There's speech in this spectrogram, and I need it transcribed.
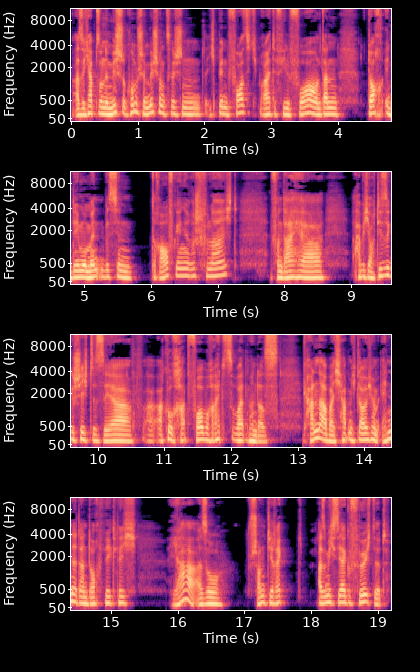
Also ich habe so eine Mischung, komische Mischung zwischen, ich bin vorsichtig, bereite viel vor und dann doch in dem Moment ein bisschen draufgängerisch vielleicht. Von daher habe ich auch diese Geschichte sehr akkurat vorbereitet, soweit man das kann. Aber ich habe mich, glaube ich, am Ende dann doch wirklich, ja, also schon direkt, also mich sehr gefürchtet.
